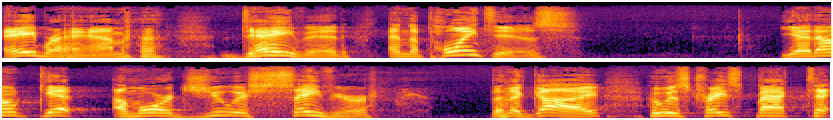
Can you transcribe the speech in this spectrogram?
Abraham, David, and the point is, you don't get a more Jewish Savior than a guy who is traced back to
